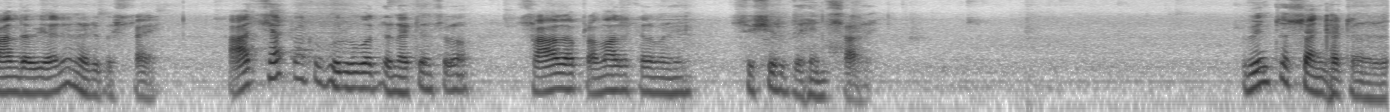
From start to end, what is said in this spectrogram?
బాంధవ్యాన్ని నడిపిస్తాయి. ఆధ్యాత్మిక గురువు వద్ద నటించడం చాలా ప్రమాదకరమని శిష్యులు గ్రహించాలి. వింత సంఘటనలు.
